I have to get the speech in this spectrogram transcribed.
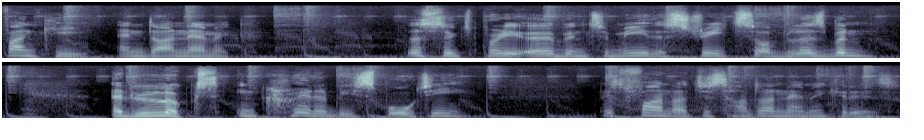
funky and dynamic. This looks pretty urban to me, the streets of Lisbon. It looks incredibly sporty. Let's find out just how dynamic it is.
